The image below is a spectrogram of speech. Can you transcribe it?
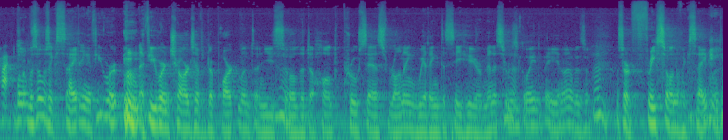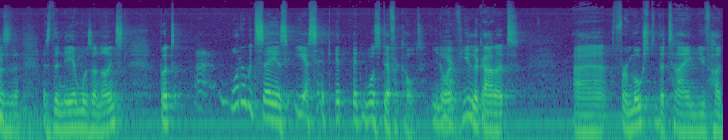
practice? Well, it was always exciting if you were if you were in charge of a department and you mm. saw the D'Hondt process running, waiting to see who your minister mm. was going to be. You know, it was a, mm. a sort of frisson of excitement as the as the name was announced. But what I would say is, yes, it, it, it was difficult. You know, yeah. if you look at it, uh, for most of the time, you've had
